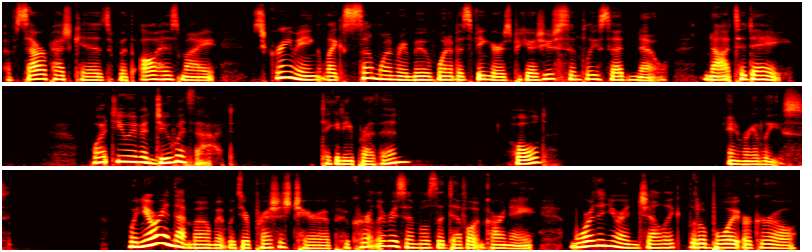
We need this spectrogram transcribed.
of Sour Patch Kids with all his might, screaming like someone removed one of his fingers because you simply said no, not today. What do you even do with that? Take a deep breath in, hold, and release. When you're in that moment with your precious cherub who currently resembles the devil incarnate more than your angelic little boy or girl,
